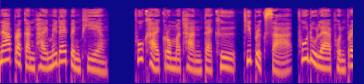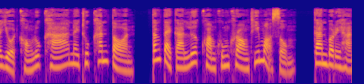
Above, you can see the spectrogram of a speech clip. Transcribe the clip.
หน้าประกันภัยไม่ได้เป็นเพียง ผู้ขายกรมธรรม์แต่คือที่ปรึกษาผู้ดูแลผลประโยชน์ของลูกค้าในทุกขั้นตอน ตั้งแต่การเลือกความคุ้มครองที่เหมาะสม การบริหาร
